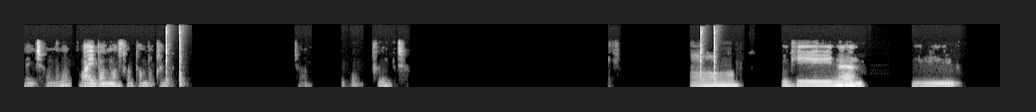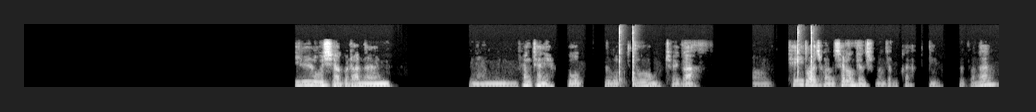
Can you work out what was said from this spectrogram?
맨 처음에는 y번만큼 반복합니다. 자, 그리고 프린트. 어, 여기는 음, 1로 시작을 하는 음, 형태네요. 요것, 요것도 저희가 어, K로 하지 말고 새로운 변수 만들어볼까요? 음, 이거는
